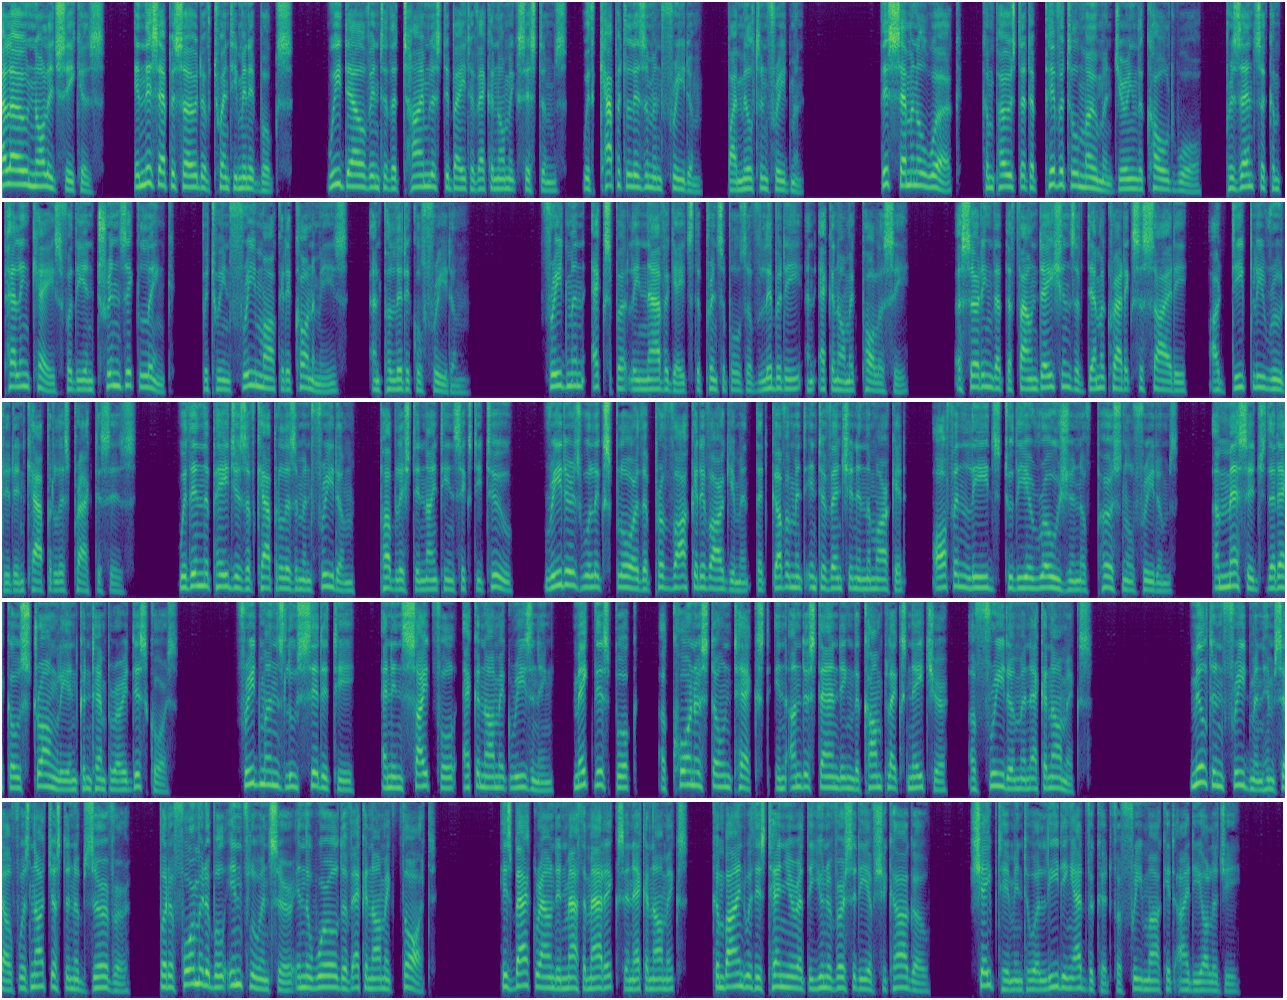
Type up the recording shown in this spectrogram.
Hello, knowledge seekers. In this episode of 20 Minute Books, we delve into the timeless debate of economic systems with Capitalism and Freedom by Milton Friedman. This seminal work, composed at a pivotal moment during the Cold War, presents a compelling case for the intrinsic link between free market economies and political freedom. Friedman expertly navigates the principles of liberty and economic policy, asserting that the foundations of democratic society are deeply rooted in capitalist practices. Within the pages of Capitalism and Freedom, published in 1962, readers will explore the provocative argument that government intervention in the market often leads to the erosion of personal freedoms, a message that echoes strongly in contemporary discourse. Friedman's lucidity and insightful economic reasoning make this book a cornerstone text in understanding the complex nature of freedom and economics. Milton Friedman himself was not just an observer, but a formidable influencer in the world of economic thought. His background in mathematics and economics, combined with his tenure at the University of Chicago, shaped him into a leading advocate for free market ideology.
